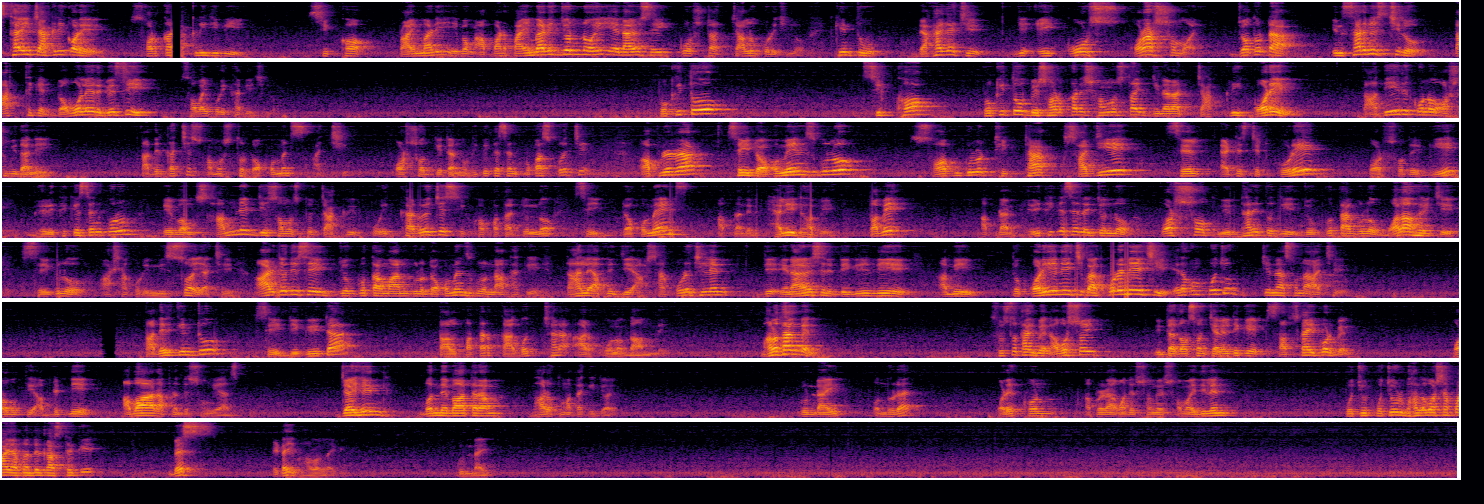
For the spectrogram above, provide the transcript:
স্থায়ী চাকরি করে, সরকার চাকরিজীবী, শিক্ষক প্রাইমারি এবং আপার প্রাইমারির জন্যই এনআইএস এই কোর্সটা চালু করেছিল। কিন্তু দেখা গেছে যে এই কোর্স করার সময় যতটা ইন সার্ভিস ছিল, তার থেকে ডবলের বেশি সবাই পরীক্ষা দিয়েছিল। প্রকৃত শিক্ষক, প্রকৃত বেসরকারি সংস্থায় যিনারা চাকরি করেন তাদের কোনো অসুবিধা নেই। তাদের কাছে সমস্ত ডকুমেন্টস আছে। পর্ষদ যেটা নোটিফিকেশান প্রকাশ করেছে, আপনারা সেই ডকুমেন্টসগুলো সবগুলো ঠিকঠাক সাজিয়ে সেলফ অ্যাটেস্টেড করে পর্ষদে গিয়ে ভেরিফিকেশন করুন এবং সামনের যে সমস্ত চাকরির পরীক্ষা রয়েছে শিক্ষকতার জন্য সেই ডকুমেন্টস আপনাদের ভ্যালিড হবে। তবে আপনার ভেরিফিকেশনের জন্য পর্ষদ নির্ধারিত যে যোগ্যতাগুলো বলা হয়েছে, সেগুলো আশা করি নিশ্চয় আছে। আর যদি সেই যোগ্যতা মানগুলো ডকুমেন্টসগুলো না থাকে, তাহলে আপনি যে আশা করেছিলেন যে এনআইএসের ডিগ্রি নিয়ে আমি তো করিয়ে নিয়েছি বা করে নিয়েছি, এরকম প্রচুর চেনাশোনা আছে। তাদের কিন্তু সেই ডিগ্রিটা তালপাতার কাগজ ছাড়া আর কোনো দাম নেই। ভালো থাকবেন, সুস্থ থাকবেন, অবশ্যই। চিন্তা দর্শন চ্যানেলটিকে সাবস্ক্রাইব করবেন। পরবর্তী আপডেট নিয়ে আবার আপনাদের সঙ্গে আসব। জয় হিন্দ, বন্দে মাতারাম, ভারত মাতা কি জয়। গুড নাইট বন্ধুরা। অনেকক্ষণ আপনারা আমাদের সঙ্গে সময় দিলেন। প্রচুর প্রচুর ভালোবাসা পাই আপনাদের কাছ থেকে। বেশ, এটাই ভালো লাগে। Good night.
